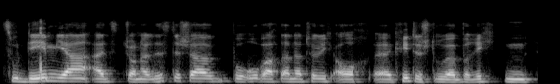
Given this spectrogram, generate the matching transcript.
zudem ja als journalistischer Beobachter natürlich auch äh, kritisch darüber berichten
